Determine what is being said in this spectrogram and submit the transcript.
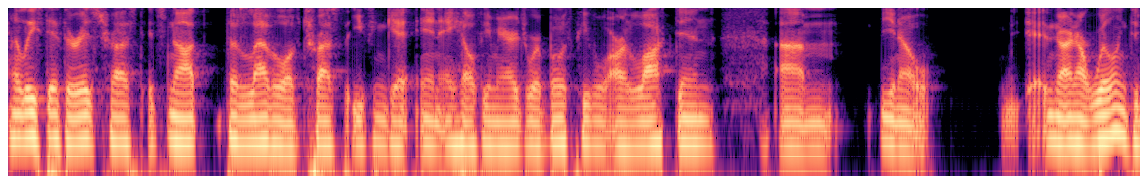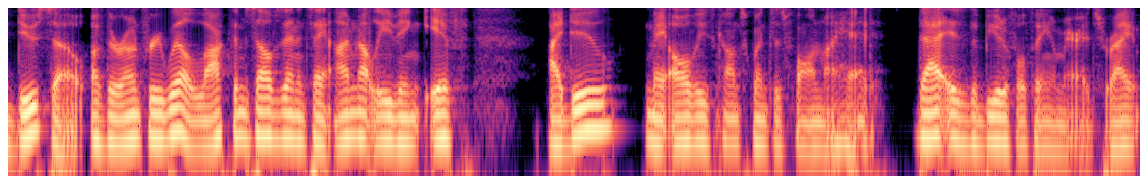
at least if there is trust, it's not the level of trust that you can get in a healthy marriage where both people are locked in, um, you know, and are willing to do so of their own free will, lock themselves in and say, I'm not leaving. If I do, may all these consequences fall on my head. That is the beautiful thing of marriage, right?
